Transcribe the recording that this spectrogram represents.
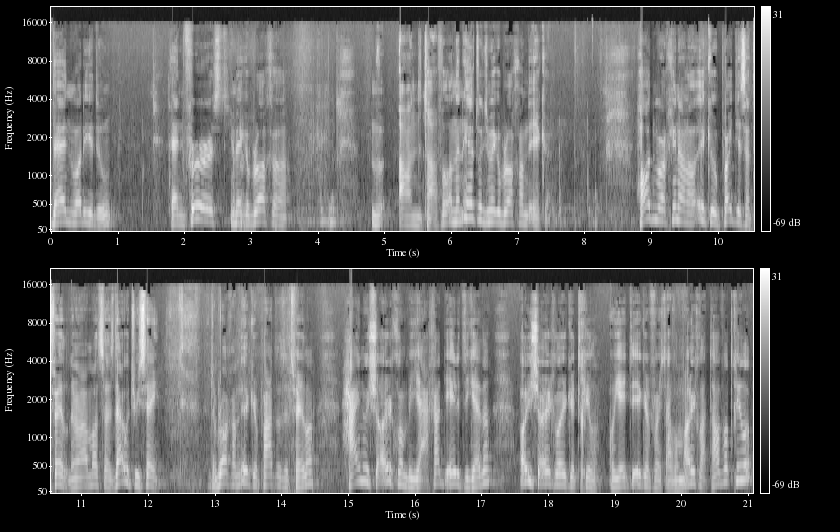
then what do you do? Then first you make a bracha on the tafel, and then afterwards you make a bracha on the ikar. Had marchin al ikur paitis at The Rambam says that which we say that the bracha on the of the tefillah Hainu she'oichlon biyachad, you ate it together, oy she'oichlon ikar tchila. Or you ate the ikar first. Aval ma'oichla tafel tchila.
